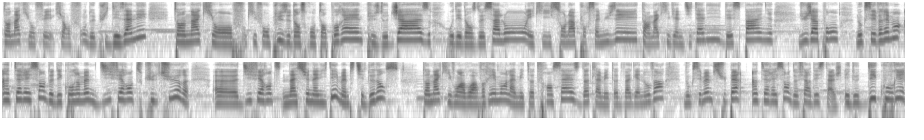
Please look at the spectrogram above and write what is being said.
T'en as qui en fait, qui en font depuis des années. T'en as qui en, qui font plus de danse contemporaine, plus de jazz ou des danses de salon et qui sont là pour s'amuser. T'en as qui viennent d'Italie, d'Espagne, du Japon. Donc c'est vraiment intéressant de découvrir même différentes cultures, euh, différentes nationalités, même styles de danse. T'en as qui vont avoir vraiment la méthode française, d'autres la méthode Vaganova. Donc c'est même super intéressant de faire des stages et de découvrir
